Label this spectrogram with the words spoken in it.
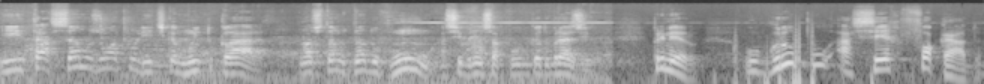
e traçamos uma política muito clara. Nós estamos dando rumo à segurança pública do Brasil. Primeiro, o grupo a ser focado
